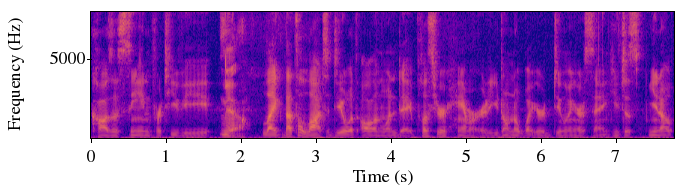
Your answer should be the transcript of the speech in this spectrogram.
cause a scene for TV. Yeah. Like that's a lot to deal with all in one day. Plus you're hammered. You don't know what you're doing or saying. He's just, you know,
